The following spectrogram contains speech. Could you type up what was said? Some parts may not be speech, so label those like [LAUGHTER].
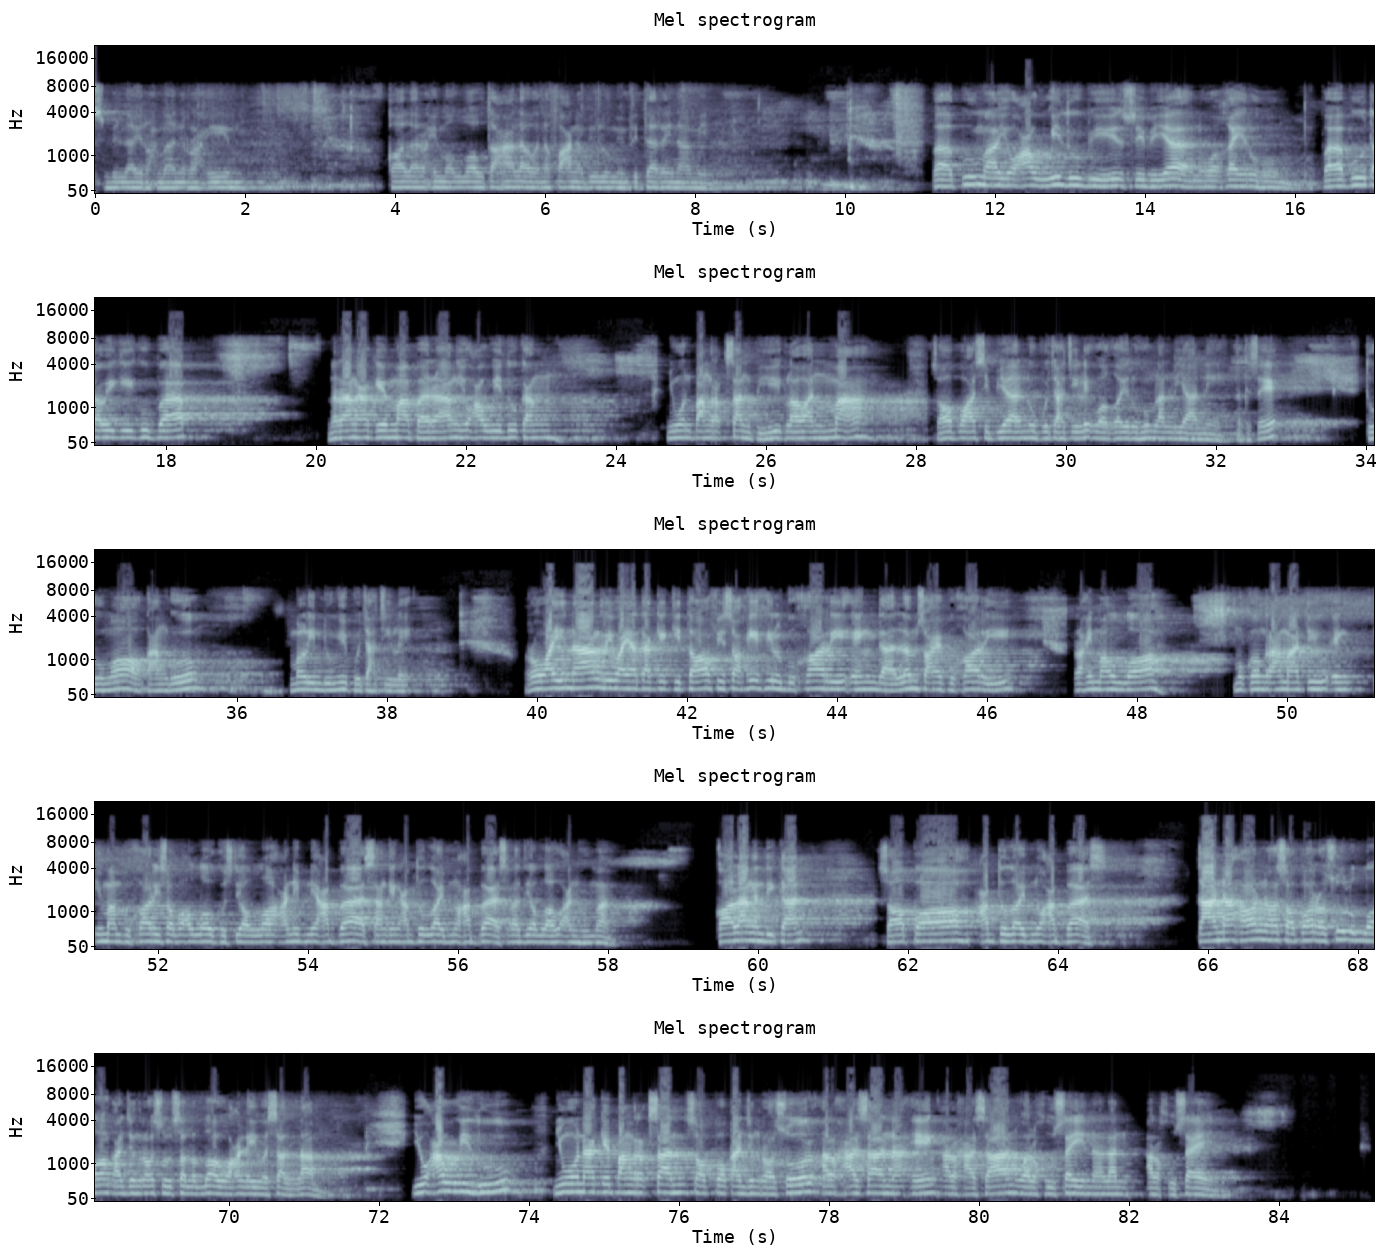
Bismillahirrahmanirrahim. Qala rahimallahu taala wa nafa'na bi ulumin fid amin. Babu ma yu'awwidhu bi sibyan wa ghairuhum. Babu tawiki kubab nerangake ma barang yu'awwidhu kang nyuwun pangreksan bi kelawan ma sapa asibyanu bocah cilik wa ghairuhum lan liyane? Tegese donga kanggo melindungi bocah cilik. Rawaina ngriwayatake kita fi sahihil Bukhari ing dalem sahih Bukhari rahimahullah muga ngrahmati ing Imam Bukhari sapa Allah Gusti Allah an Ibni Abbas saking Abdullah Ibnu Abbas radhiyallahu anhuma. Kala ngendikan sapa Abdullah ibnu Abbas? Kana ana sapa Rasulullah Kanjeng Rasul sallallahu alaihi wasallam yu'awidhu nyuwunake pangreksan sapa Kanjeng Rasul Al Hasana ing Al Hasan wal Husain lan Al Husain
